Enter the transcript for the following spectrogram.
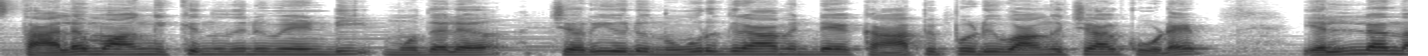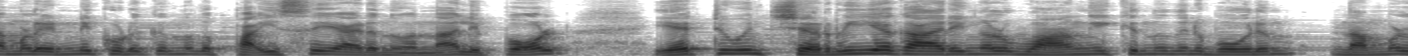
സ്ഥലം വാങ്ങിക്കുന്നതിന് വേണ്ടി മുതൽ ചെറിയൊരു നൂറ് ഗ്രാമിന്റെ കാപ്പിപ്പൊടി വാങ്ങിച്ചാൽ കൂടെ എല്ലാം നമ്മൾ എണ്ണിക്കൊടുക്കുന്നത് പൈസയായിരുന്നു. എന്നാൽ ഇപ്പോൾ ഏറ്റവും ചെറിയ കാര്യങ്ങൾ വാങ്ങിക്കുന്നതിന് പോലും നമ്മൾ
